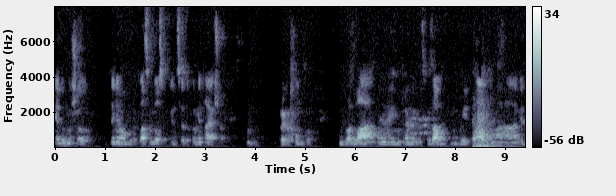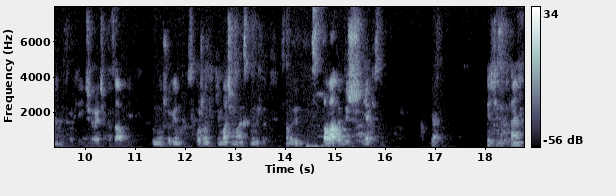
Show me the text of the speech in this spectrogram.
я думаю, що для нього буде класний досвід, він це запам'ятає, що при рахунку 2-2 е, йому тренер не сказав, ну, боїте а він йому трохи інші речі казав. І думаю, що він з кожним таким матчем має становити, становити ставати більш якісним. Є ще запитання?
